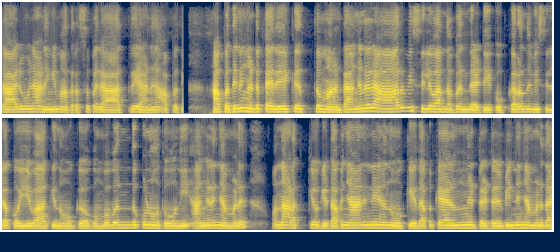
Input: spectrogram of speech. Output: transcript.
ഷാരൂനാണെങ്കിൽ മദ്രസ് ഇപ്പം രാത്രിയാണ്. അപ്പം അപ്പത്തിന് ഇങ്ങോട്ട് പെരേക്ക് എത്തും വേണ്ട അങ്ങനെ ഒരു ആറ് വിസിൽ വന്നപ്പോൾ എന്തായിട്ട് ഈ കുക്കറൊന്ന് വിസിലൊക്കെ ഒഴിവാക്കി നോക്കി. നോക്കുമ്പോൾ വെന്തുക്കണു തോന്നി. അങ്ങനെ നമ്മൾ ഒന്ന് ഇളക്കി നോക്കിയിട്ട് അപ്പം ഞാൻ തന്നെയാണ് നോക്കിയത്. അപ്പം കിഴങ്ങ് ഇട്ടിട്ട് പിന്നെ നമ്മളിതാ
